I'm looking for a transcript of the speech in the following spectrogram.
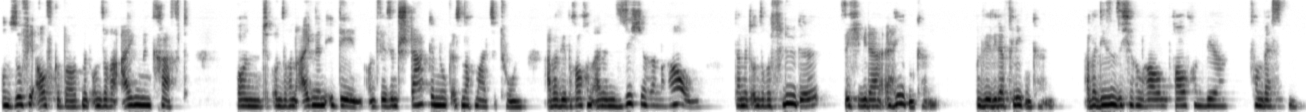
uns so viel aufgebaut mit unserer eigenen Kraft und unseren eigenen Ideen. Und wir sind stark genug, es nochmal zu tun. Aber wir brauchen einen sicheren Raum, damit unsere Flügel sich wieder erheben können und wir wieder fliegen können. Aber diesen sicheren Raum brauchen wir vom Westen.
